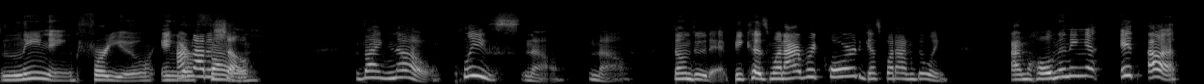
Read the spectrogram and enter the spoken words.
leaning for you in your I'm not phone. a shelf. Like, no, please, no, no, don't do that. Because when I record, guess what I'm doing? I'm holding it up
